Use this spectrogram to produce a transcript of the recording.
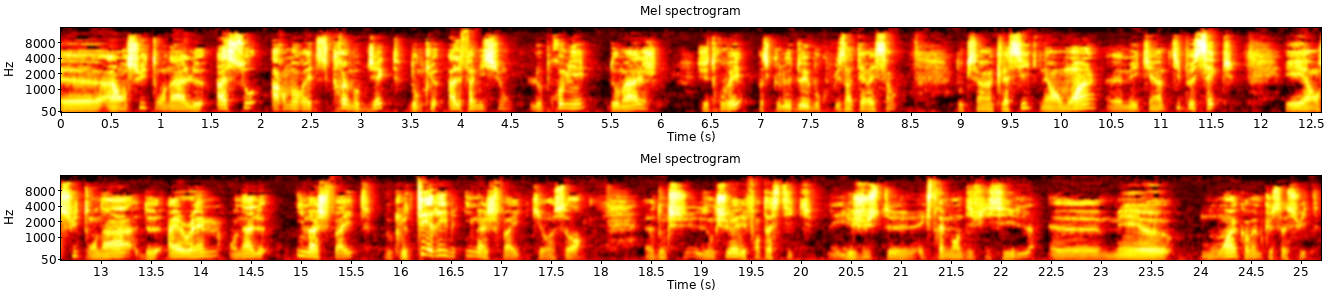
Euh, ensuite, on a le Asso Armored Scrum Object, donc le Alpha Mission, le premier, dommage, j'ai trouvé, parce que le 2 est beaucoup plus intéressant. Donc c'est un classique néanmoins, euh, mais qui est un petit peu sec. Et ensuite, on a de IRM, on a le Image Fight, donc le terrible Image Fight qui ressort. Euh, donc donc celui-là il est fantastique, il est juste euh, extrêmement difficile, euh, mais euh, moins quand même que sa suite.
